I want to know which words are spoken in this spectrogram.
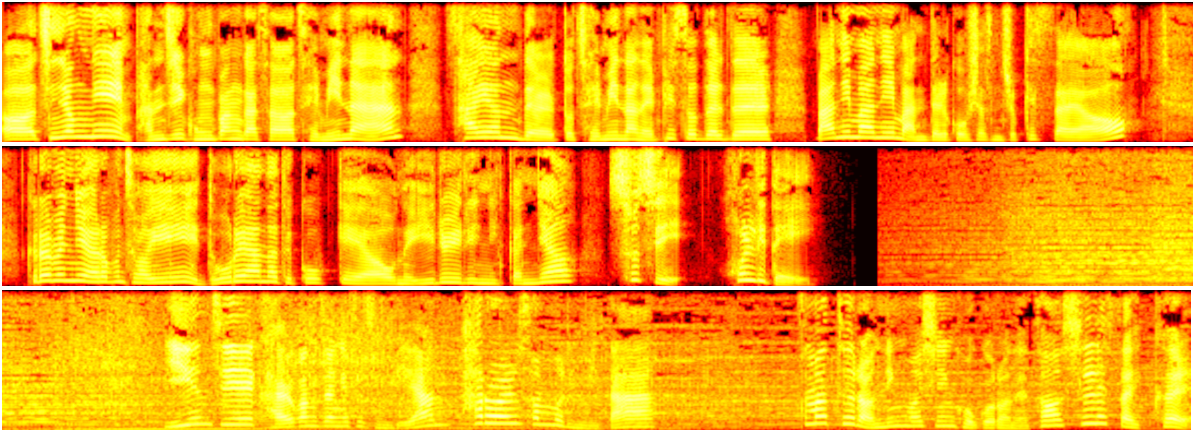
어, 진영님, 반지 공방 가서 재미난 사연들, 또 재미난 에피소드들 많이 많이 만들고 오셨으면 좋겠어요. 그러면요, 여러분, 저희 노래 하나 듣고 올게요. 오늘 일요일이니까요. 수지, Holiday. 이은지의 가요광장에서 준비한 8월 선물입니다. 스마트 러닝머신 고고런에서 실내 사이클,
